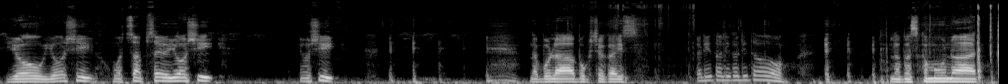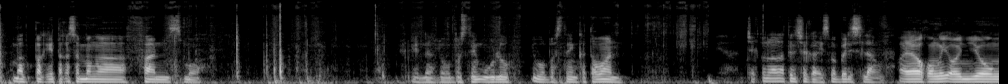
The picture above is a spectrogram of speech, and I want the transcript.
Yo, Yoshi. What's up sa'yo, Yoshi? Yoshi. Nabulabog siya, guys. Dito, halika dito. Labas ka muna at magpakita ka sa mga fans mo. Yan na, lumabas na yung ulo. Lumabas na yung katawan. Yan, Check na lang natin siya guys, mabilis lang. Ayaw kong i-on yung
